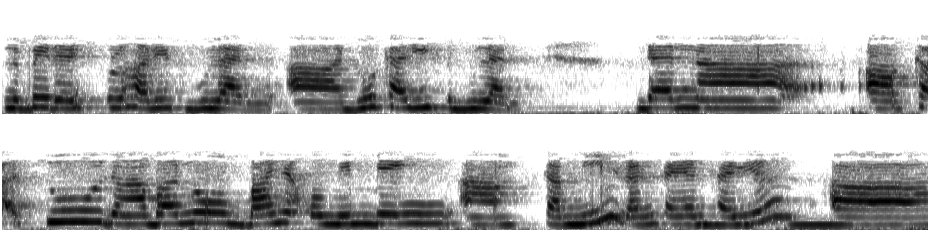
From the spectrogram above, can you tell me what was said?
lebih dari sepuluh hari sebulan, uh, dua kali sebulan. Dan uh, uh, Kak Su dan Abang Nur banyak membimbing uh, kami, rangkaian saya. Uh,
